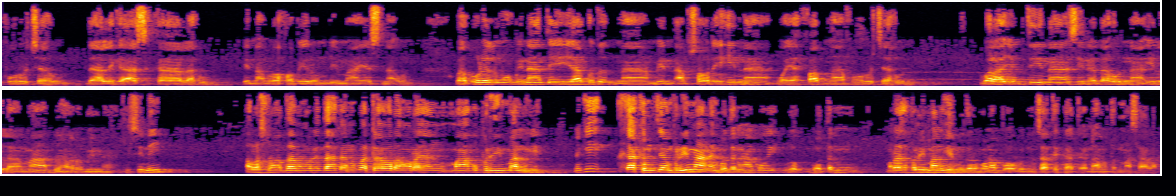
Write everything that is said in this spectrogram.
furujahum. Dalika aska lahum. Innallaha khabirum bima yasnaun. Wa qulil mu'minati yaghuddna min absarihinna wa yafadna furujahun. Wala yubtina zinatahunna illa ma dhahara. Di sini Allah SWT memerintahkan kepada orang-orang yang mengaku beriman gitu. Niki kagem yang beriman yang mboten ngaku mboten merasa beriman mboten menapa mboten saged gatekna mboten masalah.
